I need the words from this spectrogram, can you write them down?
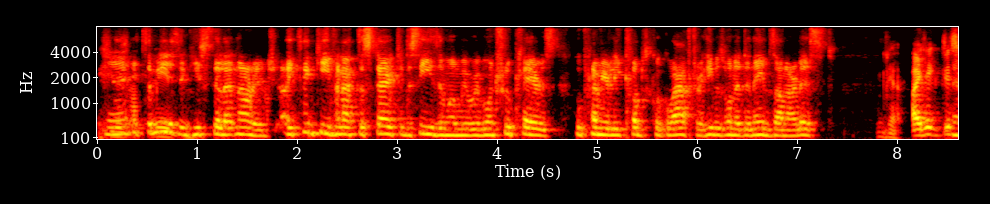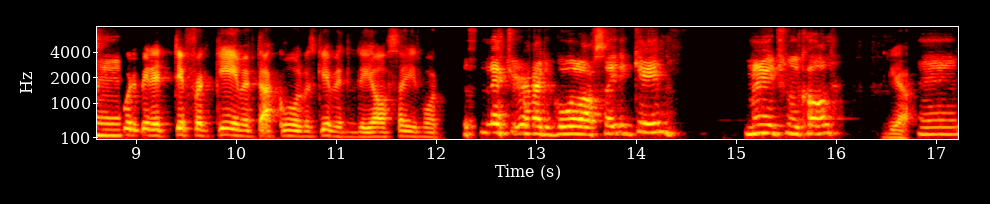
it's amazing he's still at Norwich. I think even at the start of the season when we were going through players who Premier League clubs could go after, he was one of the names on our list. Yeah. I think this Uh, would have been a different game if that goal was given, the offside one. If Fletcher had a goal offside again, marginal call. Yeah. Um,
